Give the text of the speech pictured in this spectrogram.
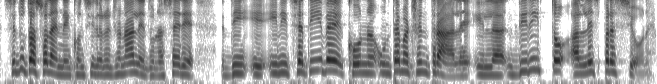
Seduta solenne in Consiglio regionale ed una serie di eh, iniziative con un tema centrale, il diritto all'espressione.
